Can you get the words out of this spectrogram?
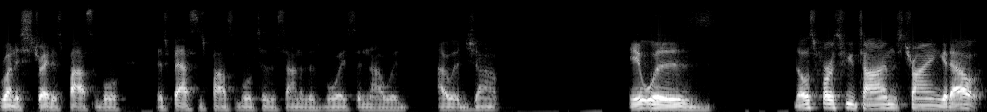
run as straight as possible, as fast as possible to the sound of his voice, and I would I would jump. It was those first few times trying it out.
